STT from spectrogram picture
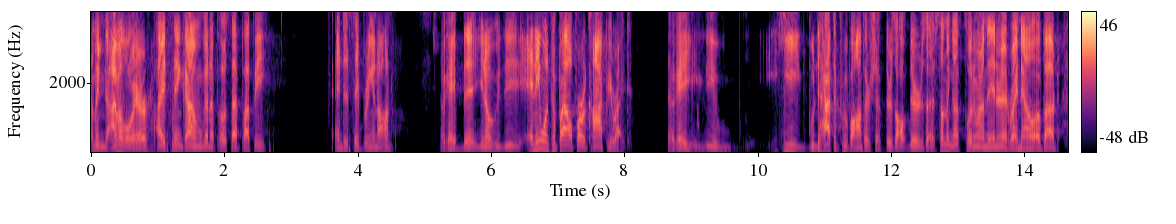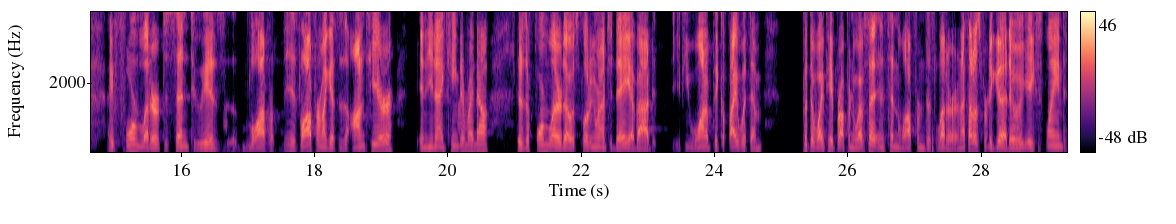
I mean, I'm a lawyer. I think I'm going to post that puppy and just say, bring it on. Okay. The, you know, the, anyone can file for a copyright. Okay. You, he would have to prove authorship. There's all, there's uh, something floating around the internet right now about a form letter to send to his law his law firm. I guess is Ontier in the United Kingdom right now. There's a form letter that was floating around today about if you want to pick a fight with them, put the white paper up on your website and send the law firm this letter. And I thought it was pretty good. It, explained,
